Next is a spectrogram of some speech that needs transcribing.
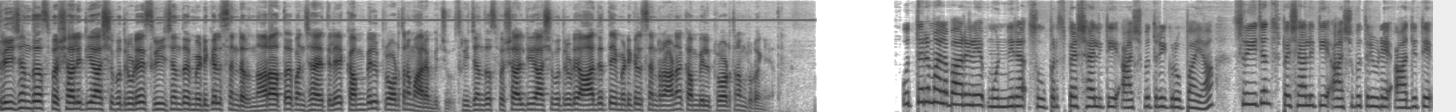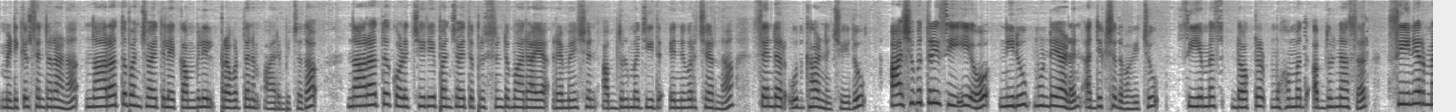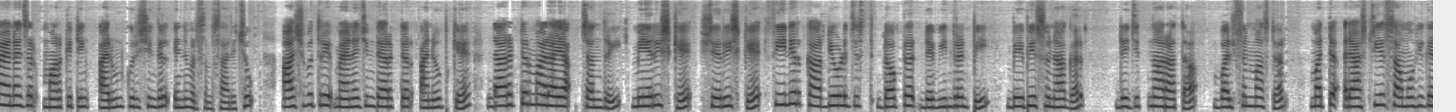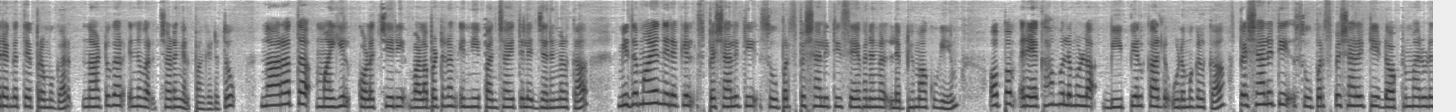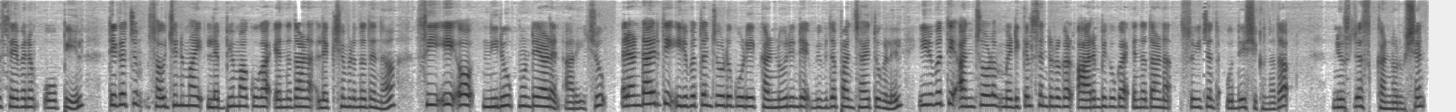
Sreechand speciality ആശുപത്രിയുടെ Sreechand medical centre Narath പഞ്ചായത്തിലെ കമ്പിൽ പ്രവർത്തനം ആരംഭിച്ചു. ശ്രീചന്ദ് സ്പെഷ്യാലിറ്റി ആശുപത്രിയുടെ ആദ്യത്തെ മെഡിക്കൽ സെന്ററാണ് കമ്പിൽ പ്രവർത്തനം തുടങ്ങിയത്. ഉത്തര മലബാറിലെ മുൻനിര സൂപ്പർ സ്പെഷ്യാലിറ്റി ആശുപത്രി ഗ്രൂപ്പായ ശ്രീചന്ദ് സ്പെഷ്യാലിറ്റി ആശുപത്രിയുടെ ആദ്യത്തെ മെഡിക്കൽ സെന്ററാണ് നാറാത്ത് പഞ്ചായത്തിലെ കമ്പിലിൽ പ്രവർത്തനം ആരംഭിച്ചത്. നാറാത്ത് കൊളച്ചേരി പഞ്ചായത്ത് പ്രസിഡന്റുമാരായ രമേശൻ അബ്ദുൾ മജീദ് എന്നിവർ ചേർന്ന് സെന്റർ ഉദ്ഘാടനം ചെയ്തു. ആശുപത്രി സിഇഒ നിരൂപ് മുണ്ടയാടൻ അധ്യക്ഷത വഹിച്ചു. C M S doctor Muhammad Abdul Nasser senior manager marketing Arun Kurisinkal എന്നിവർ സംസാരിച്ചു. ആശുപത്രി managing director Anoop K ഡയറക്ടർമാരായ Chandri Mareesh K Shereesh K senior cardiologist doctor Raveendran P Baby Sunagar Rajith Narath Valsan master മറ്റ് രാഷ്ട്രീയ സാമൂഹിക രംഗത്തെ പ്രമുഖർ നാട്ടുകാർ എന്നിവർ ചടങ്ങിൽ പങ്കെടുത്തു. നാറാത്ത മയ്യിൽ കൊളച്ചേരി വളപട്ടണം എന്നീ പഞ്ചായത്തിലെ ജനങ്ങൾക്ക് മിതമായ നിരക്കിൽ സ്പെഷ്യാലിറ്റി സൂപ്പർ സ്പെഷ്യാലിറ്റി സേവനങ്ങൾ ലഭ്യമാക്കുകയും ഒപ്പം രേഖാമൂലമുള്ള ബി പി എൽ കാർഡ് ഉടമകൾക്ക് സ്പെഷ്യാലിറ്റി സൂപ്പർ സ്പെഷ്യാലിറ്റി ഡോക്ടർമാരുടെ സേവനം ഒ പിയിൽ തികച്ചും സൗജന്യമായി ലഭ്യമാക്കുക എന്നതാണ് ലക്ഷ്യമിടുന്നതെന്ന് സിഇഒ നിരൂപ് മുണ്ടയാടൻ അറിയിച്ചു. രണ്ടായിരത്തി ഇരുപത്തഞ്ചോടുകൂടി കണ്ണൂരിന്റെ വിവിധ പഞ്ചായത്തുകളിൽ ഇരുപത്തി അഞ്ചോളം മെഡിക്കൽ സെന്ററുകൾ ആരംഭിക്കുക എന്നതാണ് ശ്രീചന്ദ് ഉദ്ദേശിക്കുന്നത്. News desk Kannur vision.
